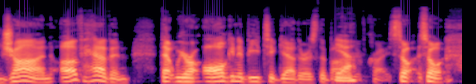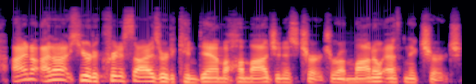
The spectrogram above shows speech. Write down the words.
John of heaven, that we are all going to be together as the body Yeah. of Christ. So, so I'm not, I'm not here to criticize or to condemn a homogenous church or a Mhm. mono-ethnic church.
